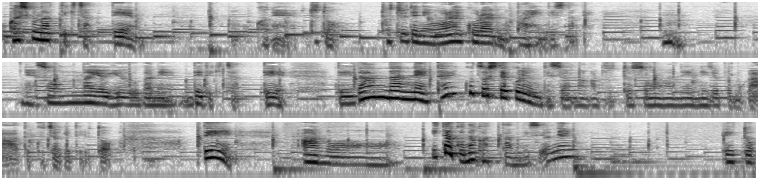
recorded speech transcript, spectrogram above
おかしくなってきちゃってなんかねちょっと途中でね笑いこらえるの大変でしたね。うんね、そんな余裕がね出てきちゃってでだんだんね退屈してくるんですよなんかずっとそんなね20分もガーって口開けてると。であの痛くなかったんですよね。えっと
